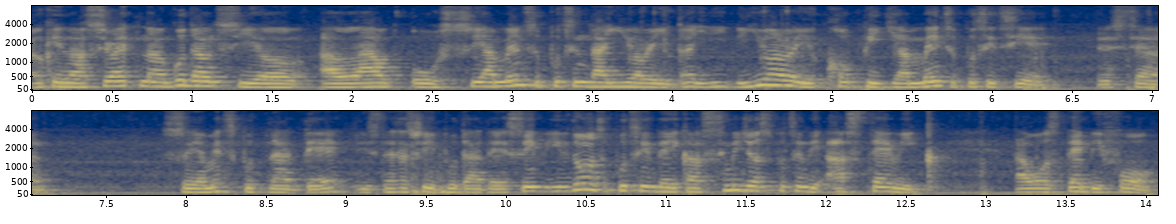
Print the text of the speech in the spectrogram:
okay now so right now go down to your allowed host. So you're meant to put in that url that the url you copied you're meant to put it here. Understand? So you're meant to put that there. It's necessary you put that there. So if you don't want to put it there you can simply just put in the asterisk that was there before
